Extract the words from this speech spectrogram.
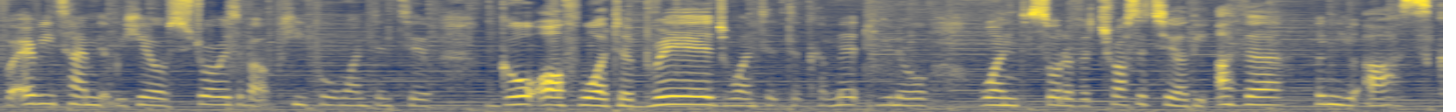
For every time that we hear of stories about people wanting to go off water bridge, wanting to commit, you know, one sort of atrocity or the other, when you ask,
